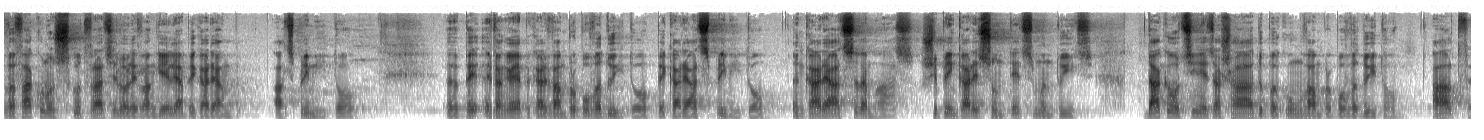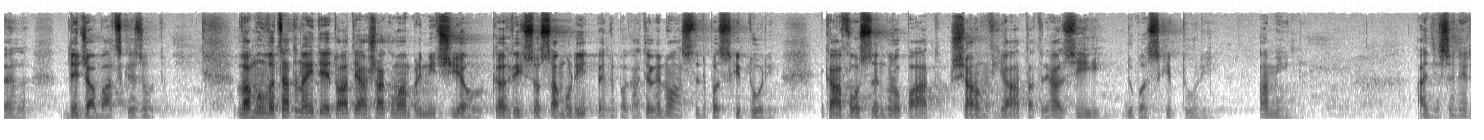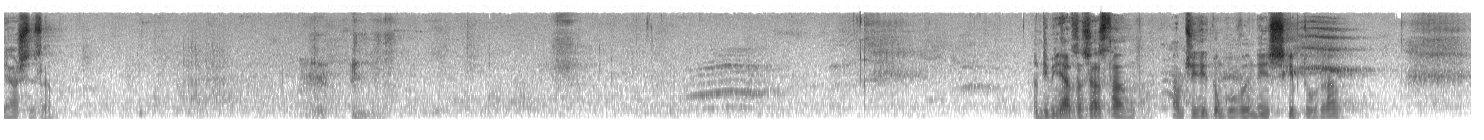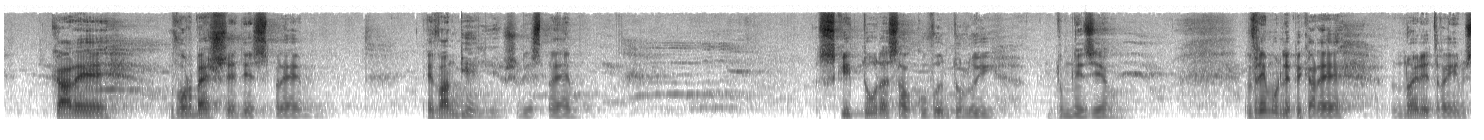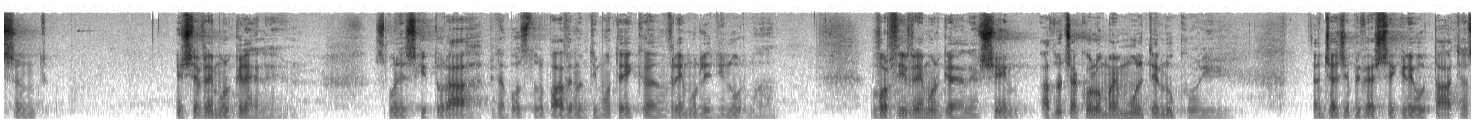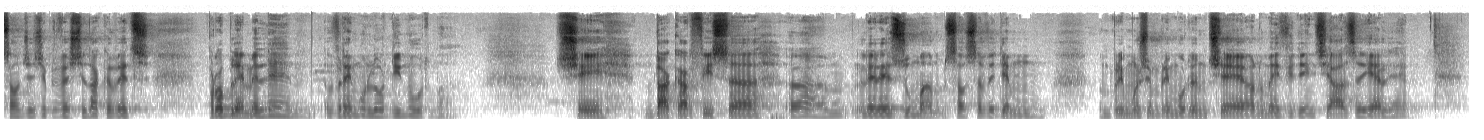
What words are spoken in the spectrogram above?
Vă fac cunoscut, fraților, Evanghelia pe care am, ați primit-o, pe Evanghelia pe care v-am propovăduit-o, pe care ați primit-o, în care ați rămas și prin care sunteți mântuiți, dacă o țineți așa după cum v-am propovăduit-o. Altfel, degeaba ați crezut. V-am învățat înainte de toate, așa cum am primit și eu, că Hristos a murit pentru păcatele noastre după Scripturii, că a fost îngropat și a înviat a treia zi după Scripturii. Amin. Haideți să ne reașezăm. În dimineața aceasta am, am citit un cuvânt din Scriptură care vorbește despre Evanghelie și despre Scriptură sau Cuvântul lui Dumnezeu. Vremurile pe care noi le trăim sunt niște vremuri grele. Spune Scriptura prin Apostolul Pavel în Timotei că în vremurile din urmă vor fi vremuri grele și aduce acolo mai multe lucruri în ceea ce privește greutatea sau în ceea ce privește, dacă vreți, problemele vremurilor din urmă. Și dacă ar fi să uh, le rezumăm sau să vedem în primul și în primul rând ce anume evidențiază ele,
